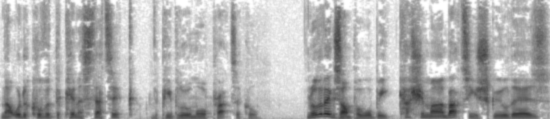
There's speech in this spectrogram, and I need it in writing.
And that would have covered the kinesthetic, the people who are more practical. Another example will be cast your mind back to your school days.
